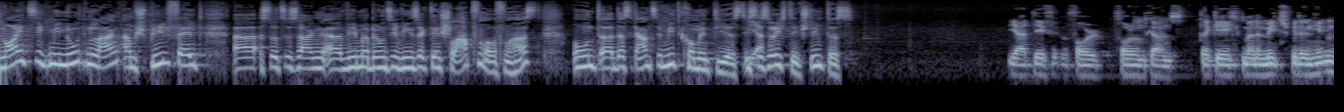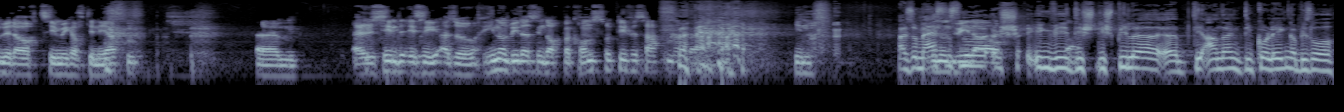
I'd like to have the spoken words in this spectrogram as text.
90 Minuten lang am Spielfeld äh, sozusagen, äh, wie man bei uns in Wien sagt, den Schlapfen offen hast und äh, das Ganze mitkommentierst. Ist ja. das richtig? Stimmt das? Ja, voll, voll und ganz. Da gehe ich meinen Mitspielern hin und wieder auch ziemlich auf die Nerven. ähm, also, sind, also hin und wieder sind auch ein paar konstruktive Sachen dabei. also meistens nur irgendwie die, die Spieler, äh, die anderen, die Kollegen ein bisschen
